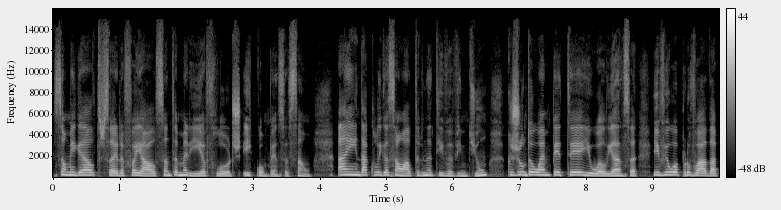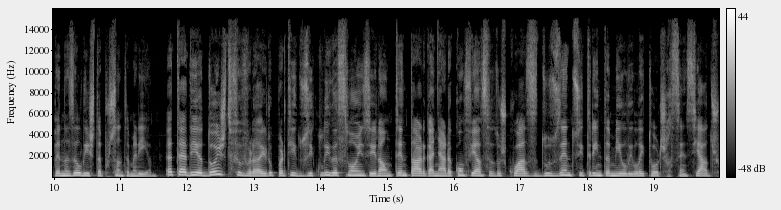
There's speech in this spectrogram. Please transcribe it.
São Miguel, Terceira, Faial, Santa Maria, Flores e Compensação. Há ainda a coligação Alternativa 21, que junta o MPT e o Aliança e viu aprovada apenas a lista por Santa Maria. Até dia 2 de fevereiro, partidos e coligações irão tentar ganhar a confiança dos quase 230 mil eleitores recenseados,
